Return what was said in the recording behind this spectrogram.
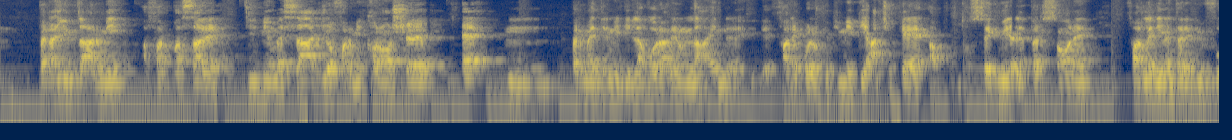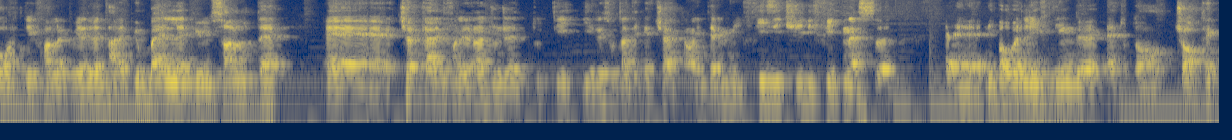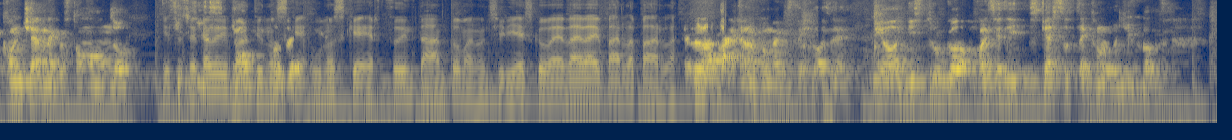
per aiutarmi a far passare il mio messaggio, farmi conoscere e mh, permettermi di lavorare online e fare quello che più mi piace, che è appunto seguire le persone, farle diventare più forti, farle diventare più belle, più in salute e cercare di farle raggiungere tutti i risultati che cercano in termini fisici, di fitness, eh, di powerlifting e tutto ciò che concerne questo mondo. Io sto cercando di farti uno, scher- uno, scherzo intanto, ma non ci riesco. Vai, vai, vai, parla, parla. Non attaccano con me queste cose. Io distruggo qualsiasi scherzo tecnologico.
